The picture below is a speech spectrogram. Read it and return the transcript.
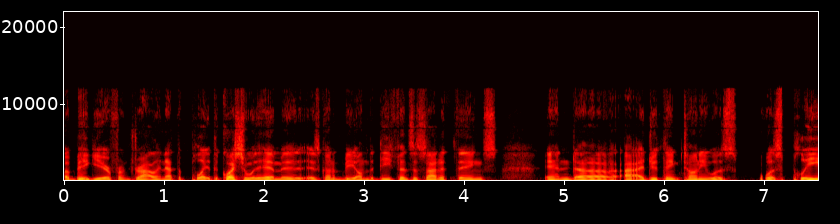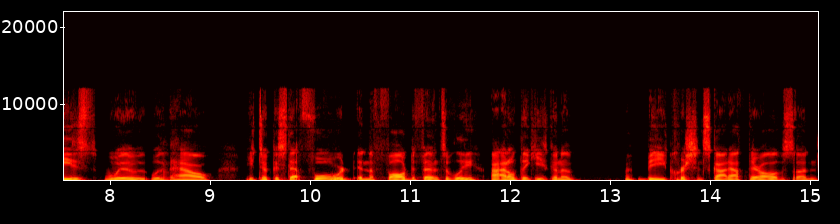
a big year from Dreiling at the plate. The question with him is, is going to be on the defensive side of things, and uh, I, I, do think Tony was was pleased with with how he took a step forward in the fall defensively. I don't think he's going to be Christian Scott out there all of a sudden,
